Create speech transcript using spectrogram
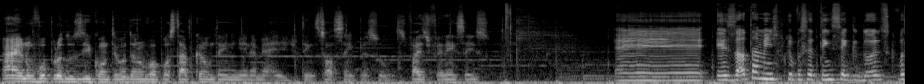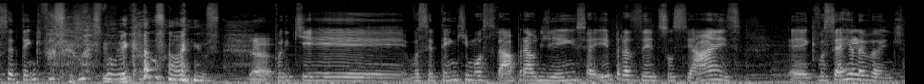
ah, eu não vou produzir conteúdo, eu não vou postar porque eu não tenho ninguém na minha rede, tem só 100 pessoas. Faz diferença isso? É exatamente porque você tem seguidores que você tem que fazer mais publicações. é. Porque você tem que mostrar para a audiência e para as redes sociais é, que você é relevante.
